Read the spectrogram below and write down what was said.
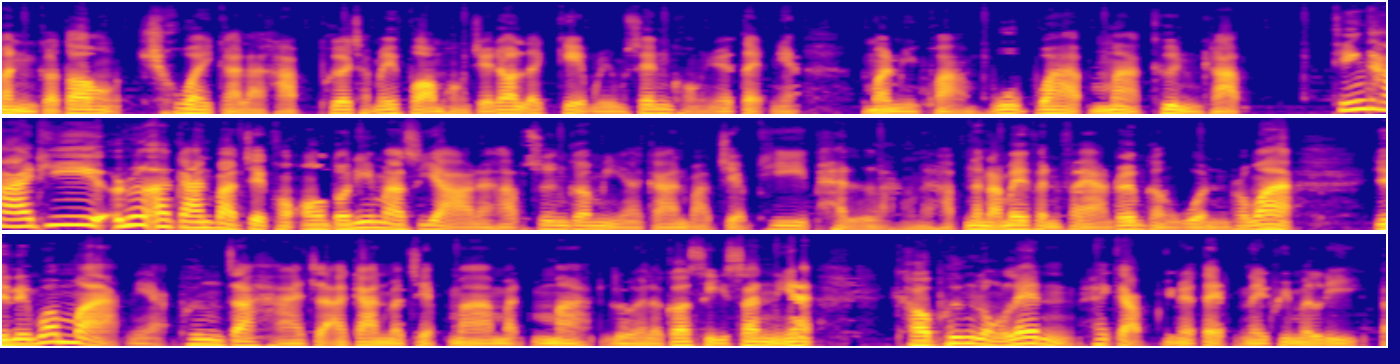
มันก็ต้องช่วยกันแหละครับ เพื่อทำให้ฟอร์มของเจดอนและเกมริมเส้นของยูไนเต็ดเนี่ย มันมีความวูบวาบมากขึ้นครับ ทิ้งท้ายที่เรื่องอาการบาดเจ็บของอองโตนี่มาซิยานะครับ ซึ่งก็มีอาการบาดเจ็บที่แผ่นหลังนะครับนั่นทำให้แฟนๆ เริ่มกังวล เพราะว่าอย่าลืมว่าหมากเนี่ยเพิ่งจะหายจากอาการบาดเจ็บมาหมาดๆเลย แล้วก็ซีซั่นนี้เขาเพิ่งลงเล่นให้กับยูไนเต็ดในพรีเมียร์ลีกไป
